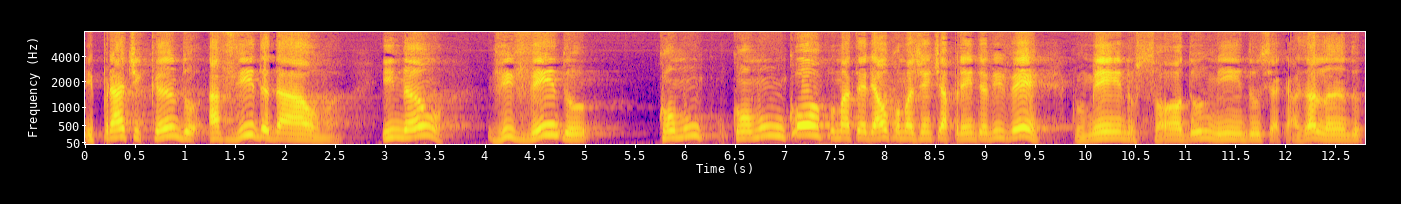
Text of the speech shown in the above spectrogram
e praticando a vida da alma e não vivendo como um, como um corpo material, como a gente aprende a viver, comendo, só dormindo, se acasalando.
